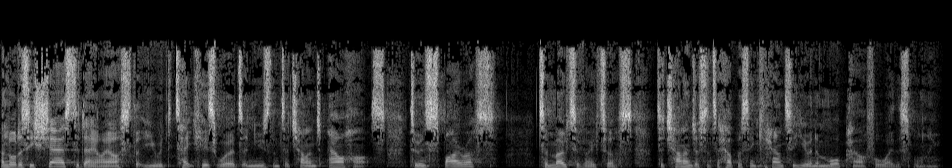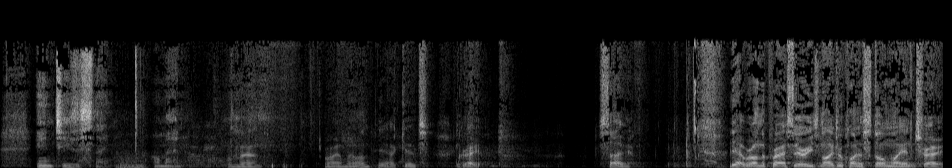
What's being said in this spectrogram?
And Lord, as he shares today, I ask that you would take his words and use them to challenge our hearts, to inspire us, to motivate us, to challenge us, and to help us encounter you in a more powerful way this morning. In Jesus' name, Amen. Amen. man. Right, am I on? Yeah, good. Great. So, yeah, we're on the prayer series. Nigel kind of stole my intro.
